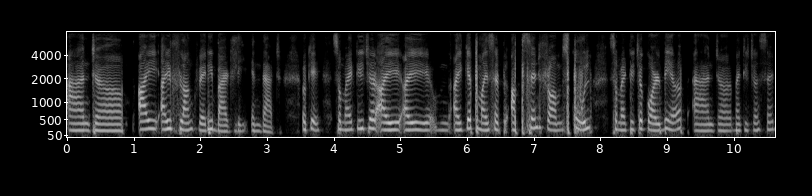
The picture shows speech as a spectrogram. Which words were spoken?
and uh, I I flunked very badly in that. Okay, so my teacher I I um, I kept myself absent from school. So my teacher called me up, and uh, my teacher said,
